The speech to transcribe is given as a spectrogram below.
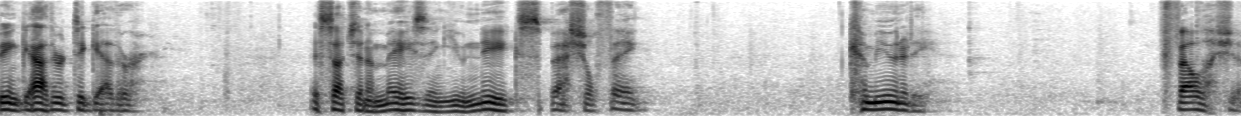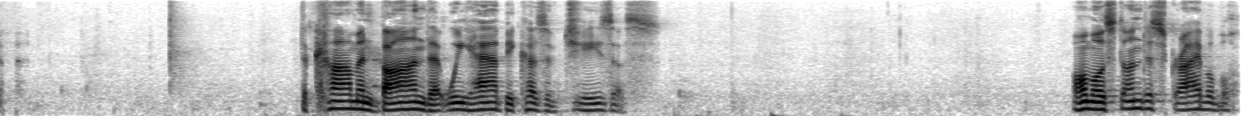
being gathered together is such an amazing, unique, special thing. Community, fellowship, the common bond that we have because of Jesus. Almost undescribable.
